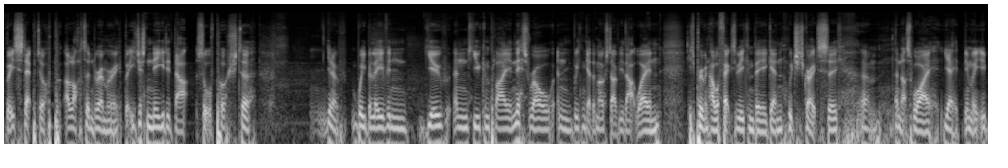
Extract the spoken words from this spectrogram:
But he's stepped up a lot under Emery, but he just needed that sort of push to you know, we believe in you and you can play in this role and we can get the most out of you that way. And he's proven how effective he can be again, which is great to see. Um, and that's why, yeah, he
